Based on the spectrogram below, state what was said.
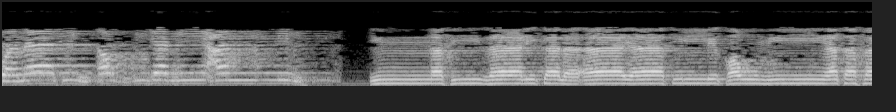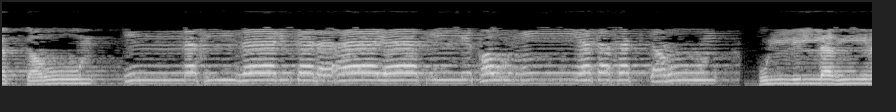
وما في الأرض جميعا منه إن في ذلك لآيات لقوم يتفكرون إن في ذلك لآيات لقوم يتفكرون قل للذين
